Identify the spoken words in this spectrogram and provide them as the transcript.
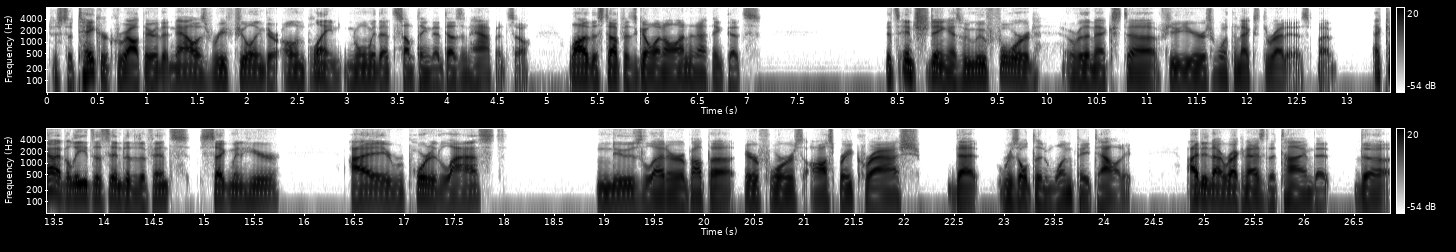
just a tanker crew out there that now is refueling their own plane. Normally, that's something that doesn't happen. So a lot of this stuff is going on, and I think that's it's interesting as we move forward over the next uh, few years what the next threat is. But that kind of leads us into the defense segment here. I reported last newsletter about the Air Force Osprey crash that resulted in one fatality. I did not recognize at the time that the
